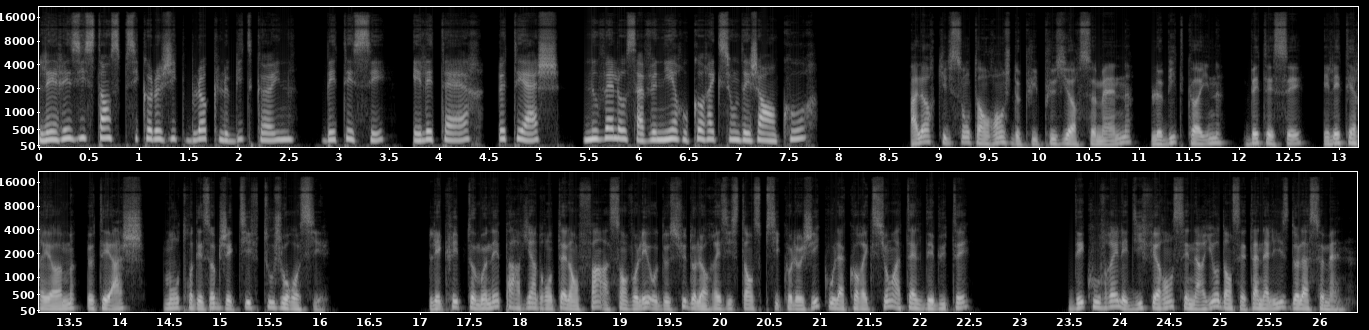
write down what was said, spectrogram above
Les résistances psychologiques bloquent le Bitcoin, BTC, et l'Ether, ETH, nouvelle hausse à venir ou correction déjà en cours? Alors qu'ils sont en range depuis plusieurs semaines, le Bitcoin, BTC, et l'Ethereum, ETH, montrent des objectifs toujours haussiers. Les crypto-monnaies parviendront-elles enfin à s'envoler au-dessus de leur résistance psychologique ou la correction a-t-elle débuté? Découvrez les différents scénarios dans cette analyse de la semaine.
